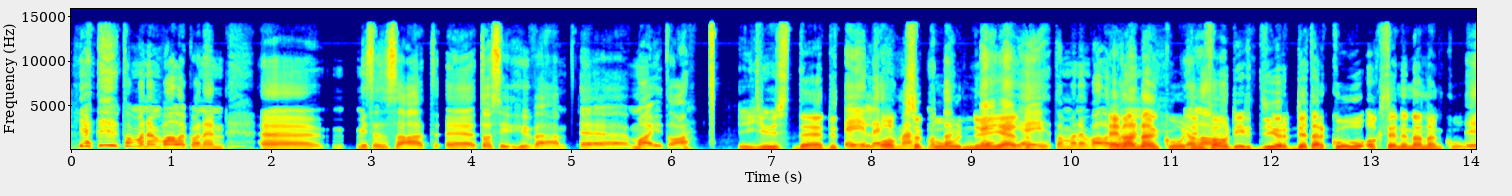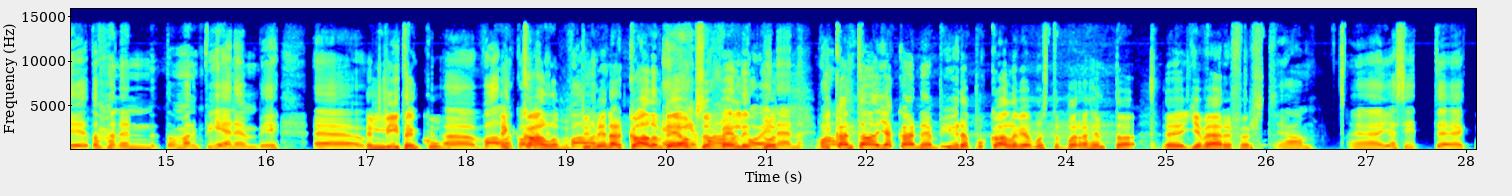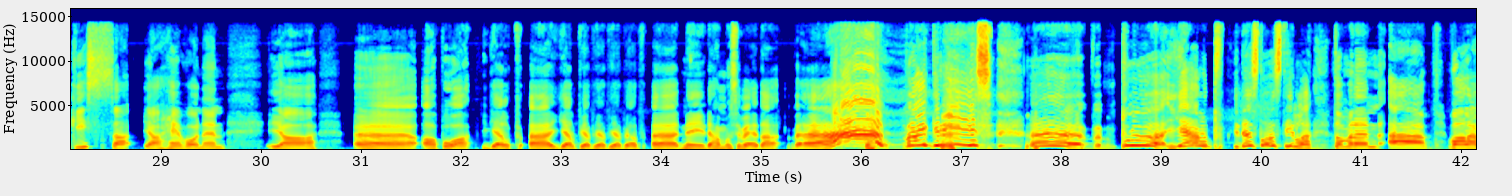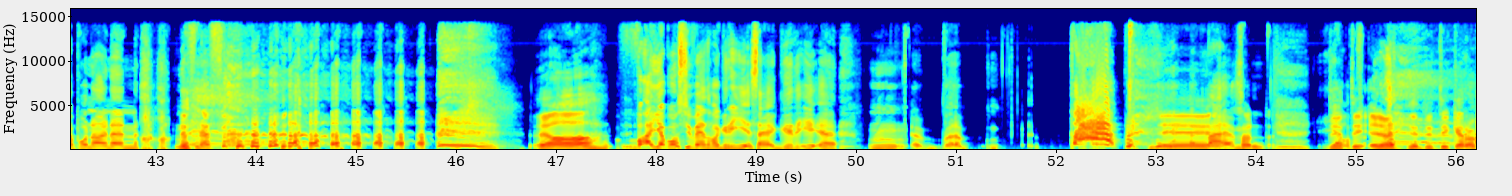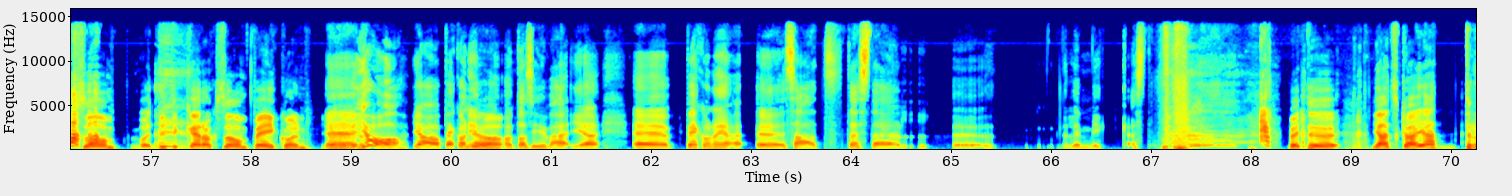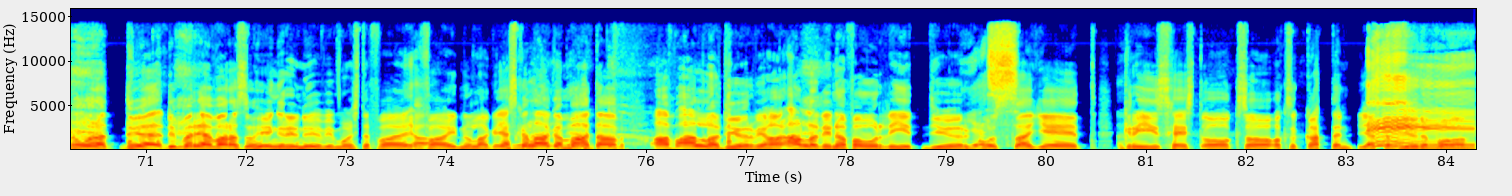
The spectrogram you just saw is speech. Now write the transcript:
Je- tommonen valkoinen, äh, missä sä saat äh, tosi hyvää äh, maitoa. Just det, du Ei också ko nu ei, igen. ei, ei, tommonen valkoinen. En annan ko. Din favoritdjur det är ko och sen en annan ko. Tommonen, tommonen pienempi. Äh, En liten ko. äh, En valkoinen. kalv. val- Du menar kalv, det är Ei, också väldigt gott. valkoinen. Vi Val- kan ta, jag kan eh, bjuda på kalv, jag måste bara hämta äh, geväret först. Ja, äh, ja sitten kissa ja hevonen ja äh, apua, hjälp, äh, hjälp, hjälp, hjälp, hjälp, hjälp. Äh, nej, det här måste jag veta. Äh, är gris? Äh, puh, hjälp, det står stilla. Tommonen äh, vaaleapunainen nöff, nöff. Ja, Va, jag måste ju veta vad gris är. Gri, äh, mm, äh, eh, sån, du, ty, ja, du, tycker också om, du tycker också om bacon. hör. joo, joo, pekonia Joo. on, tosi hyvä. Ja, äh, pekonia äh, saat tästä äh, lemmikkästä. Vet du, jag, ska, jag tror att du, är, du börjar vara så hungrig nu, vi måste få, Ja. få in och laga. Jag ska Hyvä laga idea. mat av, av alla djur vi har, alla dina favoritdjur. Yes. Kossa, get, gris, häst och också, också katten jag ska bjuda på.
